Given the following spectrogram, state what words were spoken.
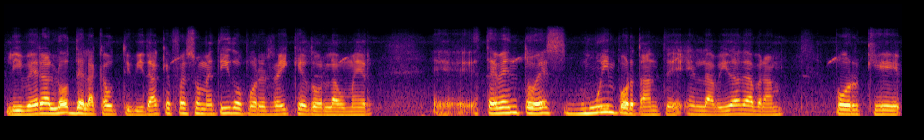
libera a Lot de la cautividad que fue sometido por el rey Kedorlaomer. Eh, este evento es muy importante en la vida de Abraham porque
